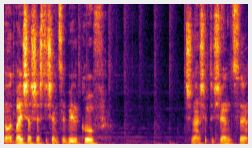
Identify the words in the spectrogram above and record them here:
No, 26 tysięcy wilków. 13 tysięcy.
